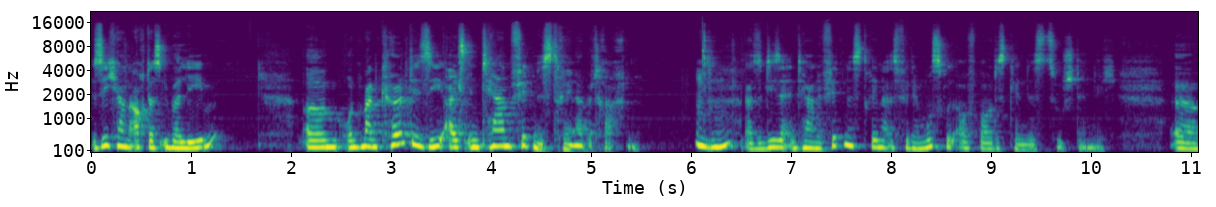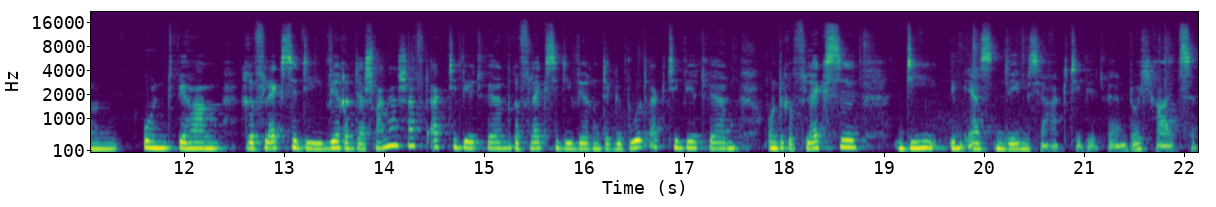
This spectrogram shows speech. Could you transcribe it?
sichern auch das Überleben. Ähm, und man könnte sie als internen Fitnesstrainer betrachten. Mhm. Also dieser interne Fitnesstrainer ist für den Muskelaufbau des Kindes zuständig. Ähm, und wir haben Reflexe, die während der Schwangerschaft aktiviert werden, Reflexe, die während der Geburt aktiviert werden und Reflexe, die im ersten Lebensjahr aktiviert werden durch Reize.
